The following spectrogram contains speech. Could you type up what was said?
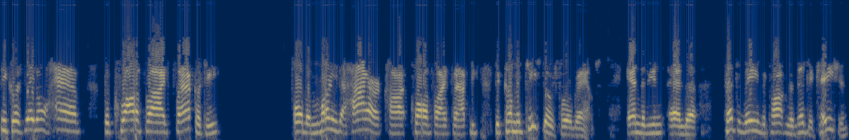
because they don't have the qualified faculty or the money to hire qualified faculty to come and teach those programs. And the, and the Pennsylvania Department of Education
